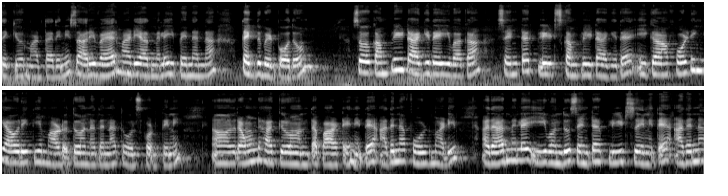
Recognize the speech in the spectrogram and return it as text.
ಸೆಕ್ಯೂರ್ ಮಾಡ್ತಾ ಇದ್ದೀನಿ. ಸಾರಿ ವೇರ್ ಮಾಡಿ ಆದಮೇಲೆ ಈ ಪೆನ್ನನ್ನು ತೆಗೆದು ಬಿಡ್ಬೋದು. ಸೊ ಕಂಪ್ಲೀಟ್ ಆಗಿದೆ ಇವಾಗ. ಸೆಂಟರ್ ಪ್ಲೇಟ್ಸ್ ಕಂಪ್ಲೀಟ್ ಆಗಿದೆ. ಈಗ ಫೋಲ್ಡಿಂಗ್ ಯಾವ ರೀತಿ ಮಾಡೋದು ಅನ್ನೋದನ್ನು ತೋರಿಸ್ಕೊಡ್ತೀನಿ. ರೌಂಡ್ ಹಾಕಿರುವಂಥ ಪಾರ್ಟ್ ಏನಿದೆ, ಅದನ್ನು ಫೋಲ್ಡ್ ಮಾಡಿ, ಅದಾದಮೇಲೆ ಈ ಒಂದು ಸೆಂಟರ್ ಪ್ಲೀಟ್ಸ್ ಏನಿದೆ, ಅದನ್ನು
